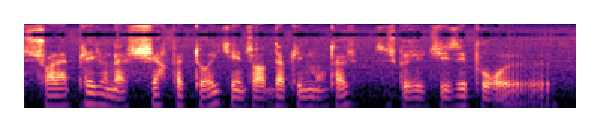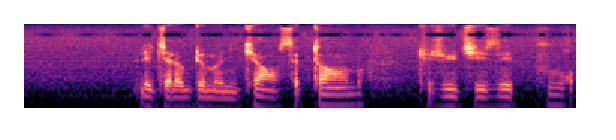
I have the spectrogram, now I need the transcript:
sur la Play, on a Share Factory, qui est une sorte d'appli de montage. C'est ce que j'ai utilisé pour euh, les dialogues de Monica en septembre, que j'ai utilisé pour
